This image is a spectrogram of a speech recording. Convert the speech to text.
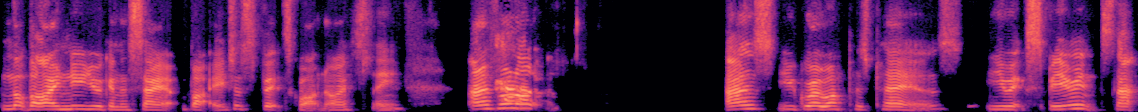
Not that I knew you were going to say it, but it just fits quite nicely. And I feel like as you grow up as players, you experience that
